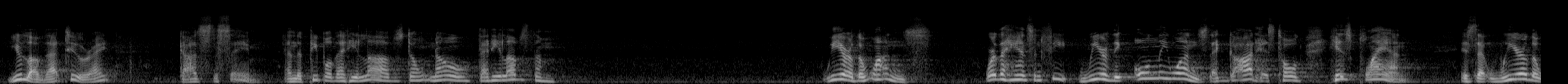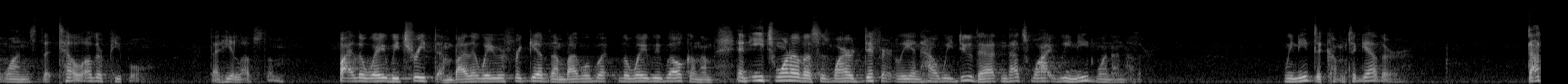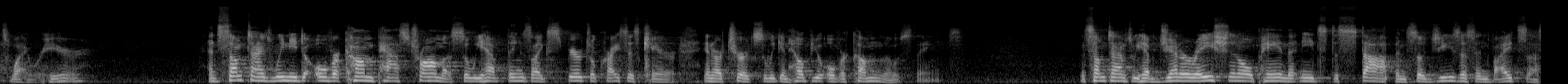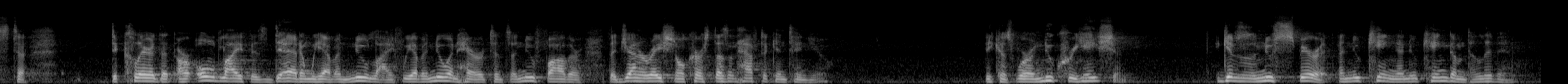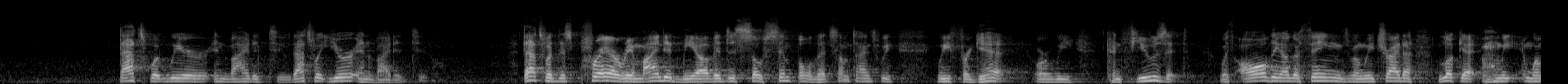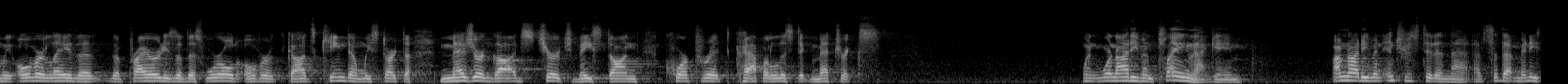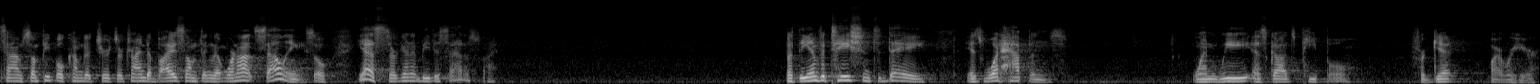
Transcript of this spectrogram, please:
you love that too, right? God's the same. And the people that he loves don't know that he loves them. We are the ones. We're the hands and feet. We are the only ones that God has told his plan is that we are the ones that tell other people that he loves them by the way we treat them, by the way we forgive them, by the way we welcome them. And each one of us is wired differently in how we do that, and that's why we need one another. We need to come together. That's why we're here. And sometimes we need to overcome past trauma, so we have things like spiritual crisis care in our church so we can help you overcome those things. And sometimes we have generational pain that needs to stop, and so Jesus invites us to declare that our old life is dead and we have a new life. We have a new inheritance, a new father. The generational curse doesn't have to continue because we're a new creation. It gives us a new spirit, a new king, a new kingdom to live in. That's what we're invited to. That's what you're invited to. That's what this prayer reminded me of. It is so simple that sometimes we, we forget or we confuse it with all the other things when we try to look at, when we, when we overlay the, the priorities of this world over God's kingdom, we start to measure God's church based on corporate capitalistic metrics. When we're not even playing that game. I'm not even interested in that. I've said that many times. Some people come to church, they're trying to buy something that we're not selling. So, yes, they're going to be dissatisfied. But the invitation today is what happens when we, as God's people, forget why we're here.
